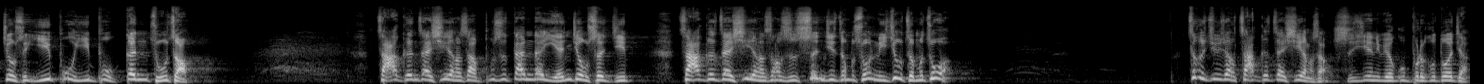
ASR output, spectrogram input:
就是一步一步跟主走。扎根在信仰上，不是单单研究圣经；扎根在信仰上，是圣经怎么说你就怎么做。这个就叫扎根在信仰上。时间的缘故，不能够多讲。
